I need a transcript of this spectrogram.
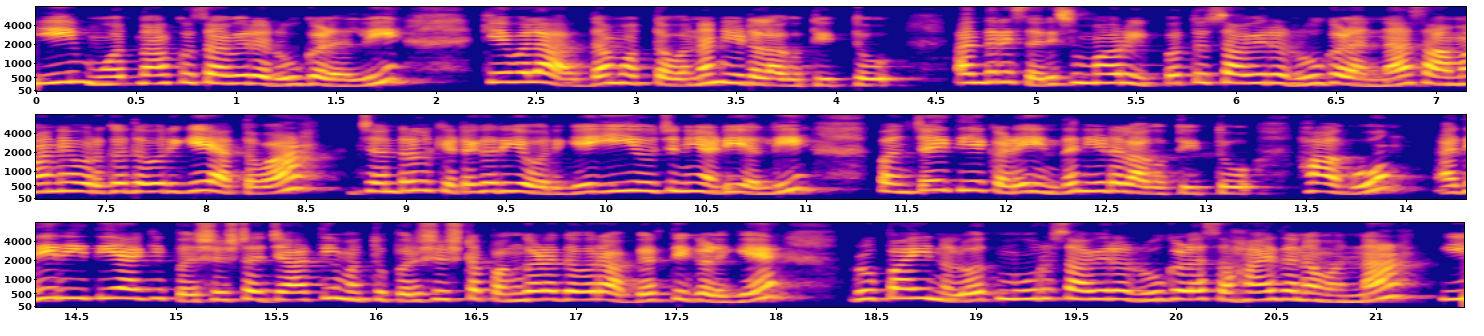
ಈ ಮೂವತ್ತ್ನಾಲ್ಕು ಸಾವಿರ ರೂಗಳಲ್ಲಿ ಕೇವಲ ಅರ್ಧ ಮೊತ್ತವನ್ನು ನೀಡಲಾಗುತ್ತಿತ್ತು. ಅಂದರೆ ಸರಿಸುಮಾರು ಇಪ್ಪತ್ತು ಸಾವಿರ ರೂಗಳನ್ನು ಸಾಮಾನ್ಯ ವರ್ಗದವರಿಗೆ ಅಥವಾ ಜನರಲ್ ಕೆಟಗರಿಯವರಿಗೆ ಈ ಯೋಜನೆ ಅಡಿಯಲ್ಲಿ ಪಂಚಾಯಿತಿಯ ಕಡೆಯಿಂದ ನೀಡಲಾಗುತ್ತಿತ್ತು. ಹಾಗೂ ಅದೇ ರೀತಿಯಾಗಿ ಪರಿಶಿಷ್ಟ ಜಾತಿ ಮತ್ತು ಪರಿಶಿಷ್ಟ ಪಂಗಡದವರ ಅಭ್ಯರ್ಥಿಗಳಿಗೆ ರೂಪಾಯಿ ನಲವತ್ತ್ಮೂರು ಸಾವಿರ ರೂಗಳ ಸಹಾಯಧನವನ್ನು ಈ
